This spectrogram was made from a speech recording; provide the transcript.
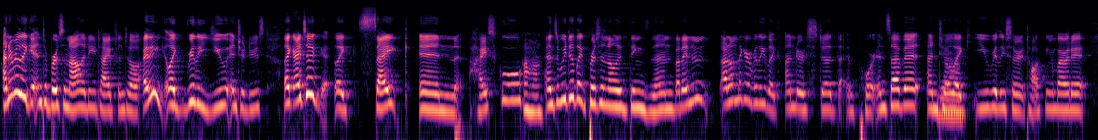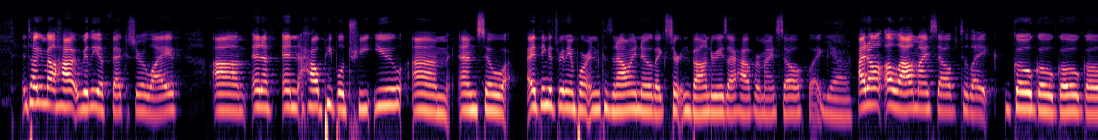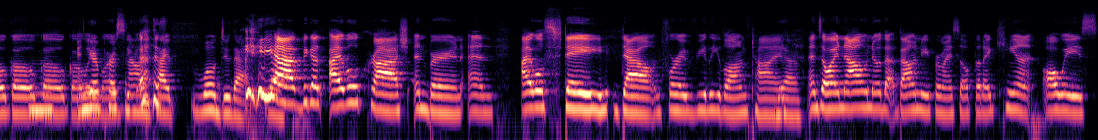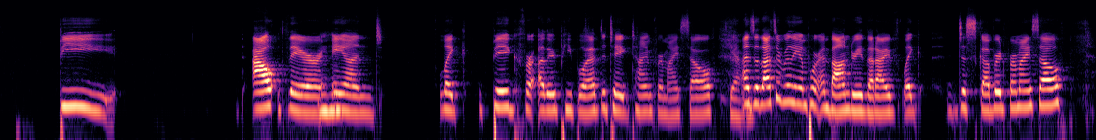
I didn't really get into personality types until I think like really you introduced like I took like psych in high school uh-huh. and so we did like personality things then, but I didn't I don't think I really like understood the importance of it until Yeah. like you really started talking about it and talking about how it really affects your life um and and how people treat you um and so I think it's really important because now I know like certain boundaries I have for myself like yeah. I don't allow myself to like go go go go go Mhm. go go And your personality type will do that. yeah, because I will crash and burn and I will stay down for a really long time. Yeah. And so I now know that boundary for myself that I can't always be out there Mhm. and like big for other people. I have to take time for myself. Yeah. And so that's a really important boundary that I've like discovered for myself.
